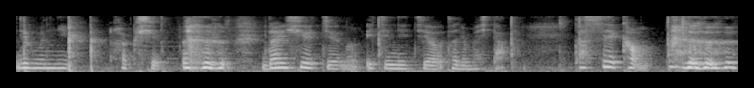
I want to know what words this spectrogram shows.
自分に拍手。大集中の一日を取りました。達成感。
